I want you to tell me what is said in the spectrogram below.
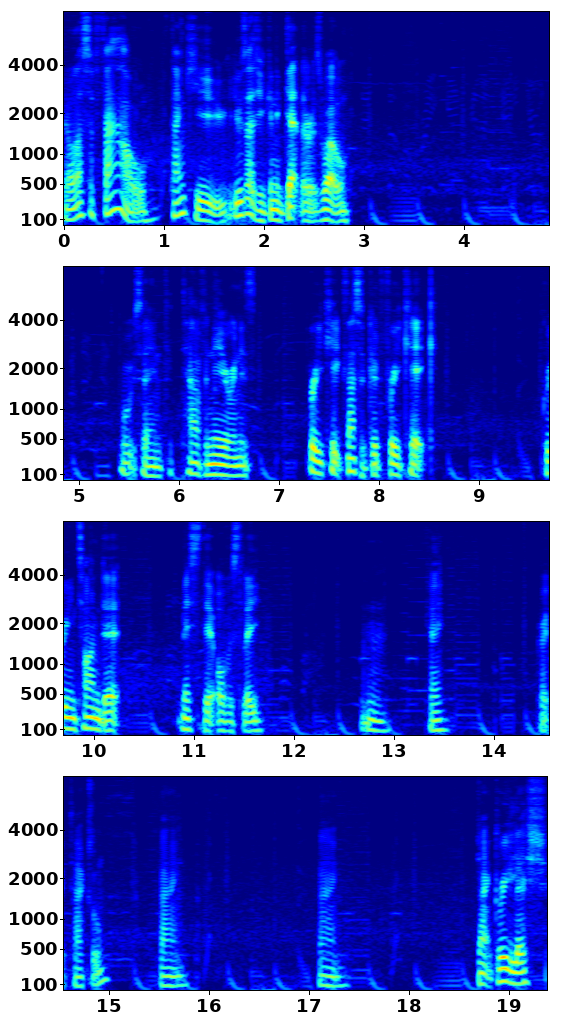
Yo, that's a foul. Thank you. He was actually going to get there as well. What we saying for Tavernier and his free kicks? That's a good free kick. Green timed it. Missed it, obviously. Hmm. Okay. Great tackle. Bang. Bang. Jack Grealish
